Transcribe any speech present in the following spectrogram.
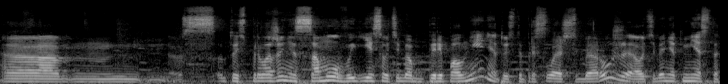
э, с- то есть приложение само, вы, если у тебя переполнение, то есть ты присылаешь себе оружие, а у тебя нет места,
